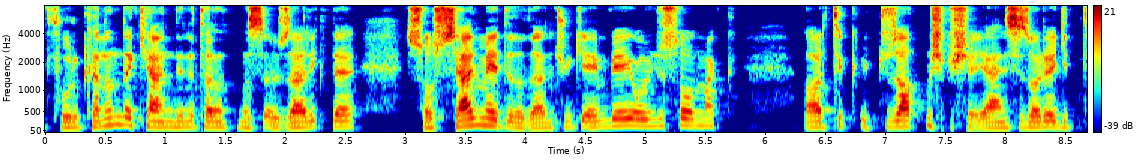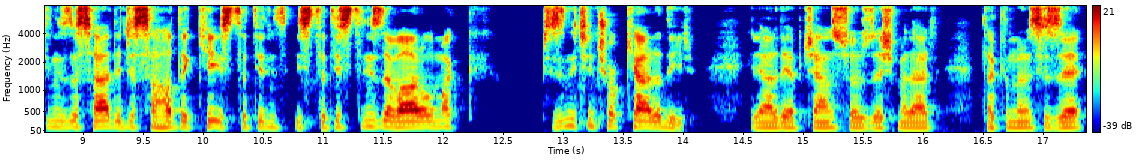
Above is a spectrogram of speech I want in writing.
Furkan'ın da kendini tanıtması özellikle sosyal medyada da hani çünkü NBA oyuncusu olmak artık 360 bir şey. Yani siz oraya gittiğinizde sadece sahadaki istatiniz, var olmak sizin için çok karlı değil. İleride yapacağınız sözleşmeler, takımların size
